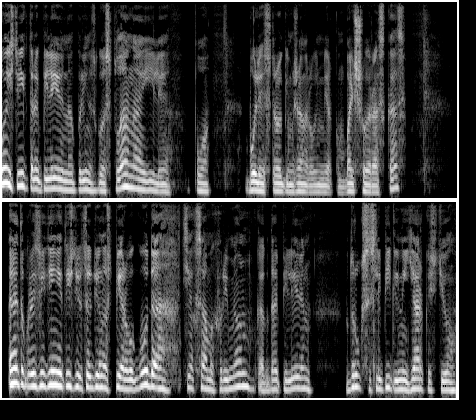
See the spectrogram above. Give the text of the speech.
Повесть Виктора Пелевина «Принц Госплана» или по более строгим жанровым меркам «Большой рассказ» Это произведение 1991 года, тех самых времен, когда Пелевин вдруг со слепительной яркостью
